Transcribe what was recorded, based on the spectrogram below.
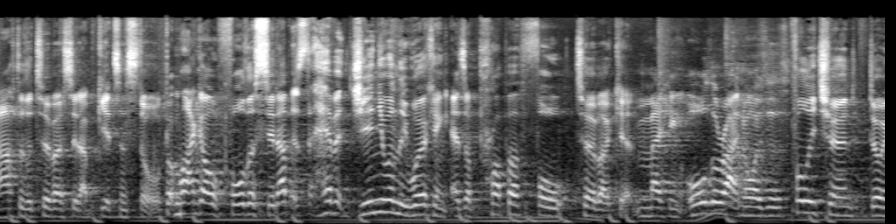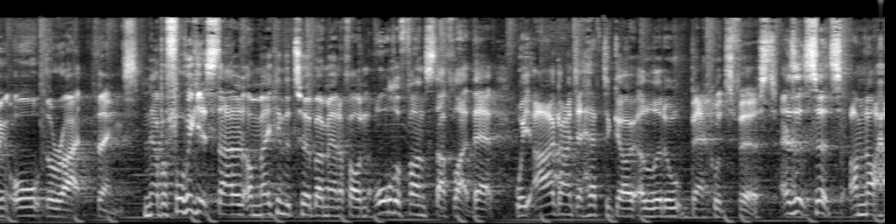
after the turbo setup gets installed. But my goal for this setup is to have it genuinely working as a proper full turbo kit, making all the right noises, fully tuned, doing all the right things. Now, before we get started on making the turbo manifold and all the fun stuff like that, we are going to have to go a little backwards first. As it sits, I'm not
